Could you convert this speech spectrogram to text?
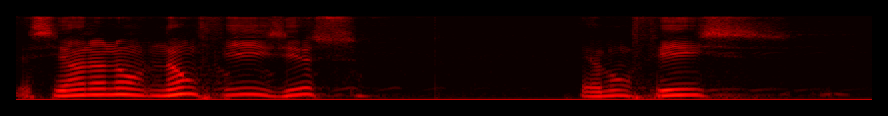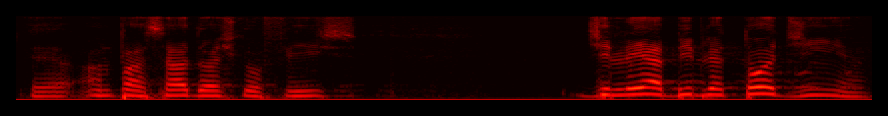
Esse ano eu não, não fiz isso. Eu não fiz, é, ano passado eu acho que eu fiz, de ler a Bíblia todinha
